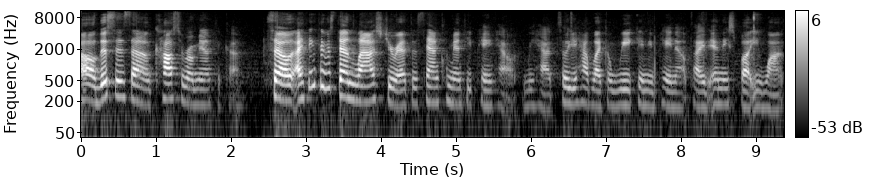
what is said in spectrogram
Oh, this is um, Casa Romantica. So I think it was done last year at the San Clemente Paint Out we had. So you have like a week and you paint outside any spot you want.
